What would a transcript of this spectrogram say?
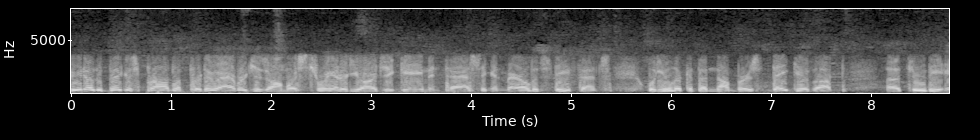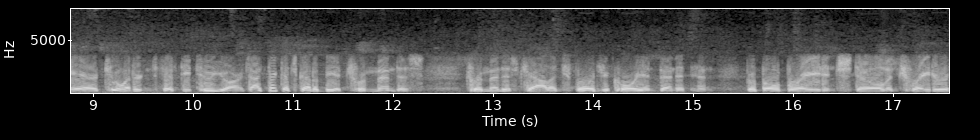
You know, the biggest problem, Purdue averages almost 300 yards a game in passing, and Maryland's defense, when you look at the numbers, they give up uh, through the air 252 yards. I think it's going to be a tremendous, tremendous challenge for Jakorian Bennett and for Beau Brade and Still and Trader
